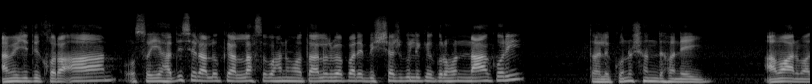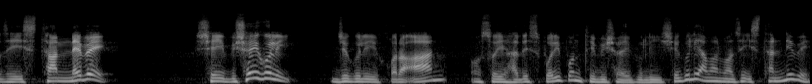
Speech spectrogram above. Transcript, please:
আমি যদি কোরআন ও সহি হাদিসের আলোকে আল্লাহ সুবাহান তাল্লার ব্যাপারে বিশ্বাসগুলিকে গ্রহণ না করি, তাহলে কোনো সন্দেহ নেই। আমার মাঝে স্থান নেবে। সেই বিষয়গুলি যেগুলি কোরআন ও সহি হাদিস পরিপন্থী বিষয়গুলি, সেগুলি আমার মাঝে স্থান নেবে।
